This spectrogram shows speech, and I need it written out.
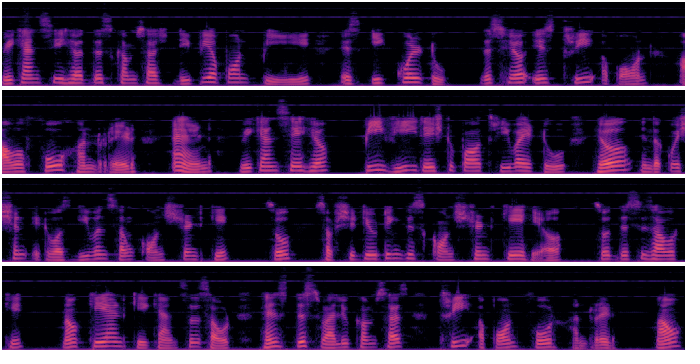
we can see here this comes as dp upon p is equal to this here is 3 upon our 400 and we can say here PV raised to power 3 by 2 here in the question it was given some constant K. So substituting this constant K here so this is our K. Now K and K cancels out. Hence this value comes as 3 upon 400 now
